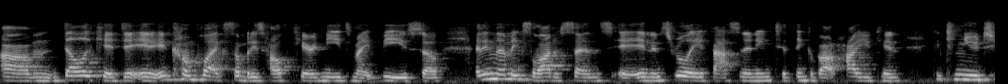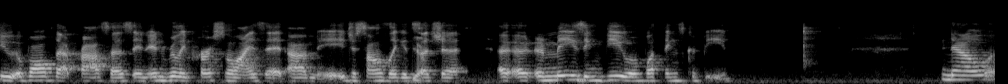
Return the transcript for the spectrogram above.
um, delicate and, complex somebody's healthcare needs might be. So I think that makes a lot of sense, and it's really fascinating to think about how you can continue to evolve that process and, and really personalize it. Um, it just sounds like it's yeah. such a, a, an amazing view of what things could be. Now,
